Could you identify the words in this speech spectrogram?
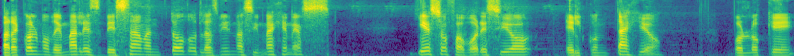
para colmo de males besaban todos las mismas imágenes y eso favoreció el contagio, por lo que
